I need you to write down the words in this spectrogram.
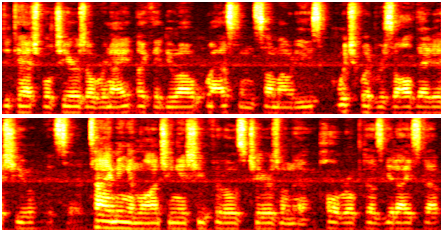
detachable chairs overnight like they do out west and some out east, which would resolve that issue. It's a timing and launching issue for those chairs when the haul rope does get iced up.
